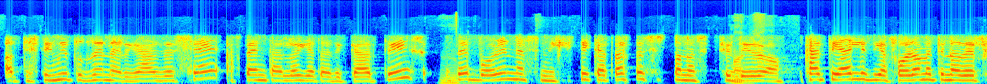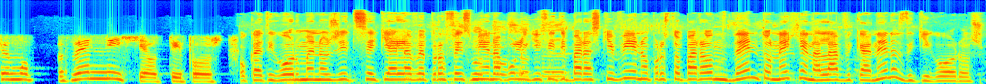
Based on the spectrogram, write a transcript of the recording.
από τη στιγμή που δεν εργάζεσαι, αυτά είναι τα λόγια τα δικά της, δεν μπορεί να συνεχιστεί η κατάσταση στο να συντηρώ. Κάτι άλλη διαφορά με την αδερφή μου δεν είχε ο τύπος. Ο κατηγορούμενος ζήτησε και έλαβε προθεσμία να απολογηθεί την Παρασκευή, ενώ προς το παρόν δεν τον έχει αναλάβει κανένας δικηγόρος.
